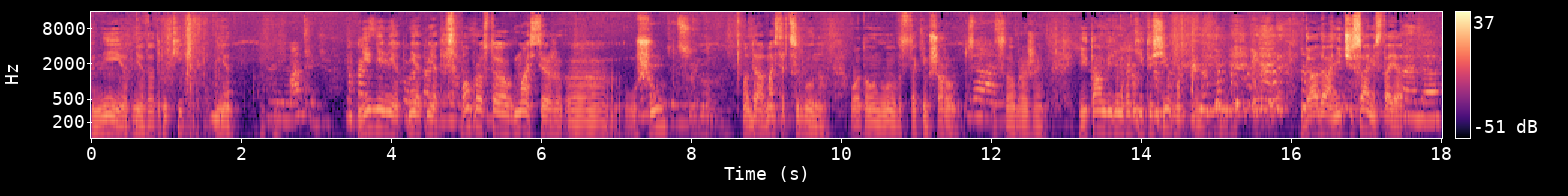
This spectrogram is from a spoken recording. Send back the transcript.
Нет, нет, от руки нет. Ну, не же. Ну, Нет, нет, нет, нет, Он просто мастер э, ушу. О, да, мастер цигуна. Вот он, он вот с таким шаром Да. с воображением. И там, видимо, какие-то силы. Да, да, они часами стоят. Да, да.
